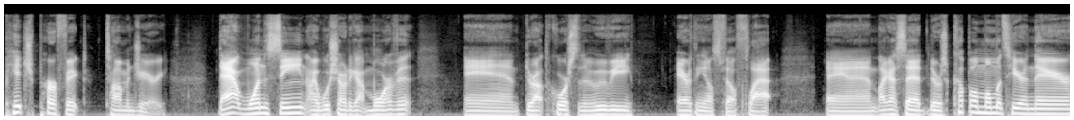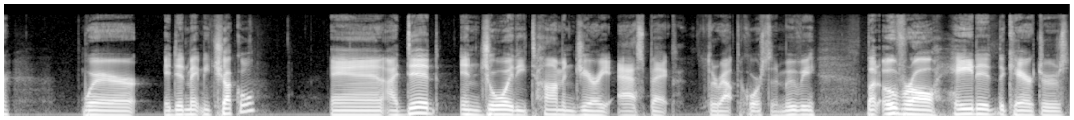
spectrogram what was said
pitch perfect Tom and Jerry. That one scene, I wish I would have got more of it. And throughout the course of the movie, everything else fell flat. And like I said, there was a couple of moments here and there where it did make me chuckle. And I did enjoy the Tom and Jerry aspect throughout the course of the movie, but overall hated the characters,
